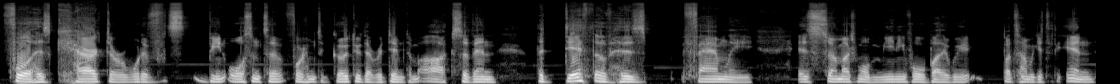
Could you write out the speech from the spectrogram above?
for his character it would have been awesome to for him to go through that redemptive arc so then the death of his family is so much more meaningful by the way by the time we get to the end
